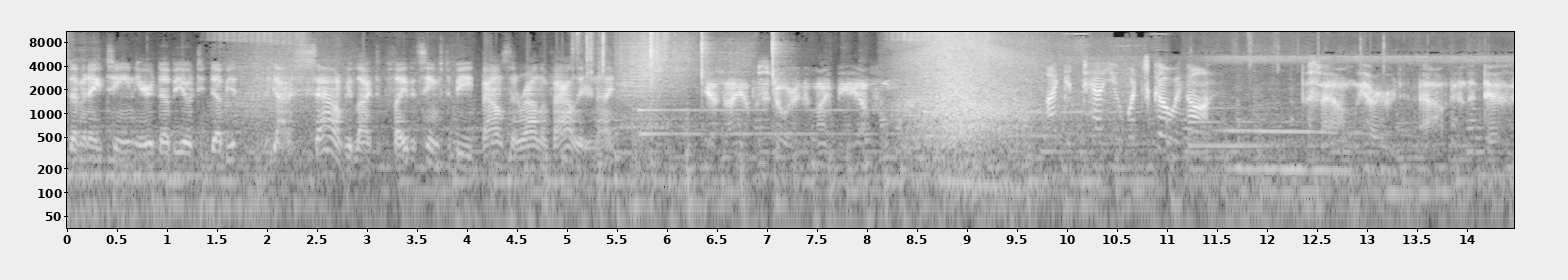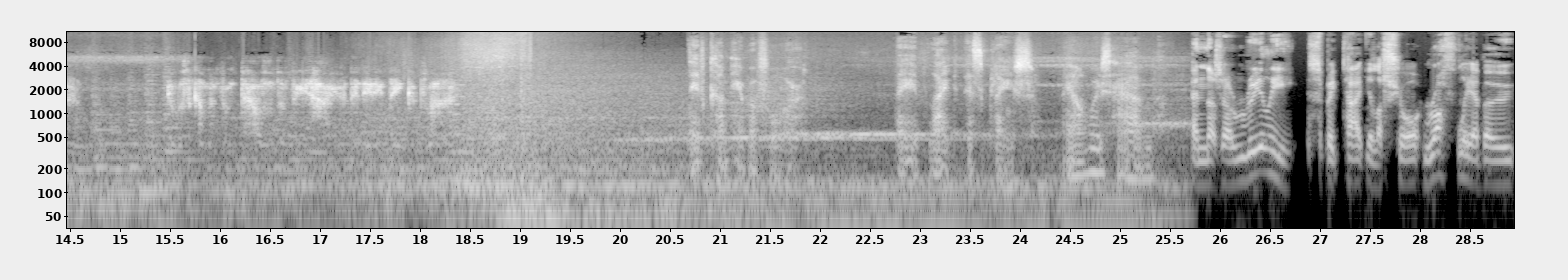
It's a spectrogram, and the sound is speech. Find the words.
718 here at WOTW. We got a sound we'd like to play that seems to be bouncing around the valley tonight. Yes, I have a story that might be helpful. I can tell you what's going on. The sound we heard out in the desert. It was coming from thousands of feet higher than anything could fly. They've come here before. They've liked this place. They always have. And there's a really spectacular shot, roughly about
